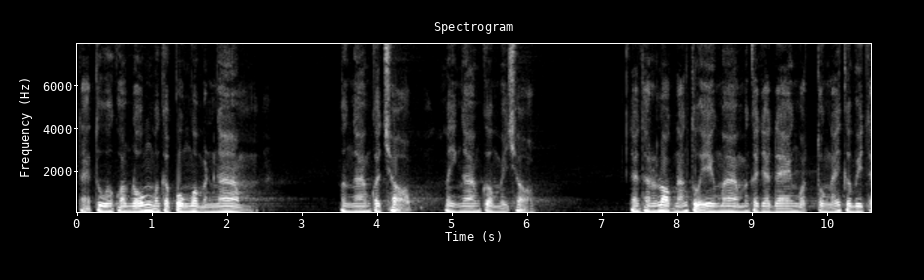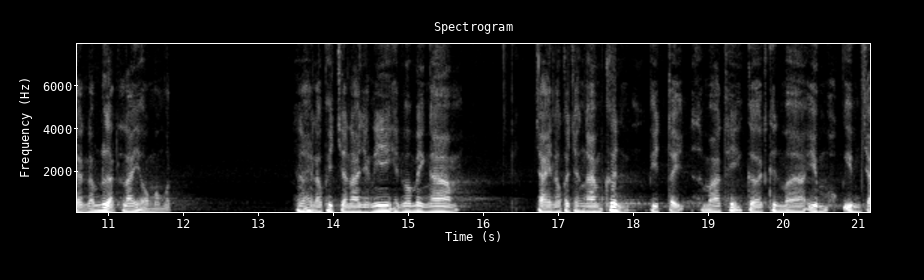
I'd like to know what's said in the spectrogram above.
แต่ตัวความหลงมันกระปรุงว่ามันงาม มันงามก็ชอบ ไม่งามก็ไม่ชอบ แต่ถ้าเราลอกหนังตัวเองมามันก็จะแดงหมดตรงไหนก็มีแต่น้ำเลือดไหลออกมาหมดให้เราพิจารณาอย่างนี้เห็นว่าไม่งาม ใจเราก็จะงามขึ้น ปิติสมาธิเกิดขึ้นมาอิ่มอกอิ่มใจ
